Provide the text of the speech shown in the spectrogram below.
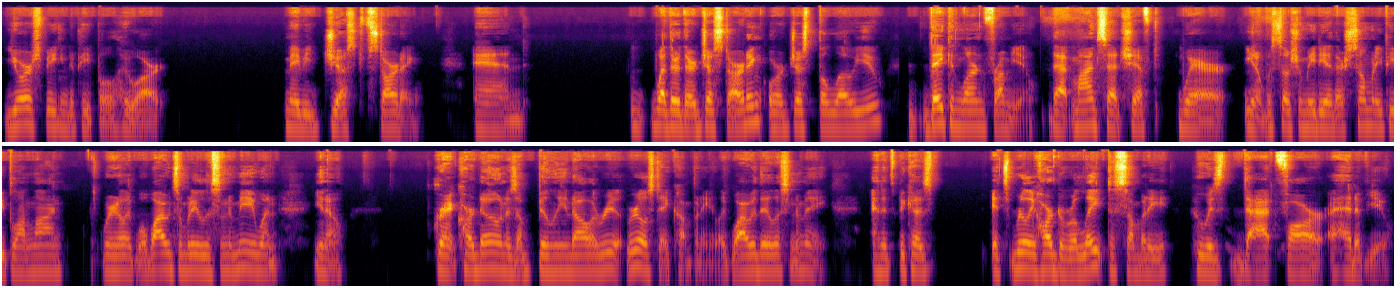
You're speaking to people who are maybe just starting and whether they're just starting or just below you, they can learn from you. That mindset shift where, you know, with social media, there's so many people online where you're like, well, why would somebody listen to me when, you know, Grant Cardone is a billion dollar real, real estate company? Like, why would they listen to me? And it's because it's really hard to relate to somebody who is that far ahead of you.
